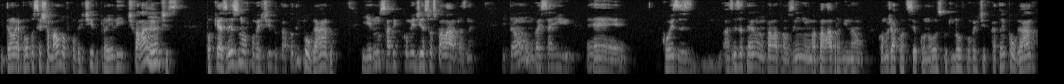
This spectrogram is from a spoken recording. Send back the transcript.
Então é bom você chamar o novo convertido para ele te falar antes, porque às vezes o novo convertido está todo empolgado e ele não sabe como medir as suas palavras, né? Então vai sair é, coisas, às vezes até um palavrãozinho, uma palavra ali não como já aconteceu conosco, de novo convertido, fica tão empolgado.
